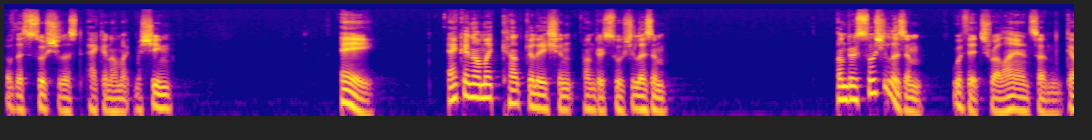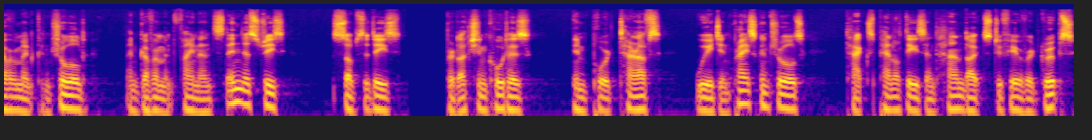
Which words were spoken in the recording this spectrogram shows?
of the socialist economic machine. A. Economic calculation under socialism. Under socialism, with its reliance on government controlled and government financed industries, subsidies, production quotas, import tariffs, wage and price controls, tax penalties and handouts to favoured groups,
